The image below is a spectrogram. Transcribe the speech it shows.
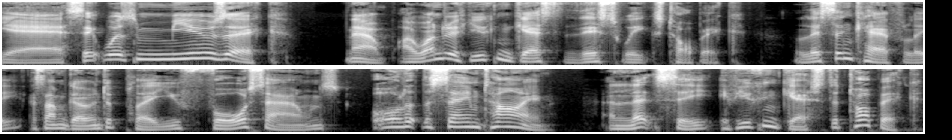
Yes, it was music. Now, I wonder if you can guess this week's topic. Listen carefully as I'm going to play you four sounds all at the same time, and let's see if you can guess the topic.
